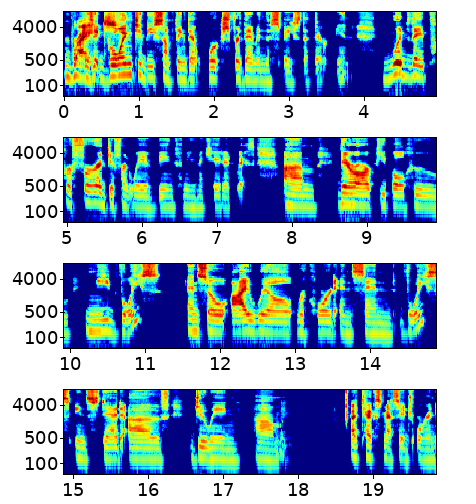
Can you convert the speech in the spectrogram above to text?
right. is it going to be something that works for them in the space that they're in would they prefer a different way of being communicated with um, there are people who need voice and so i will record and send voice instead of doing um, a text message or an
